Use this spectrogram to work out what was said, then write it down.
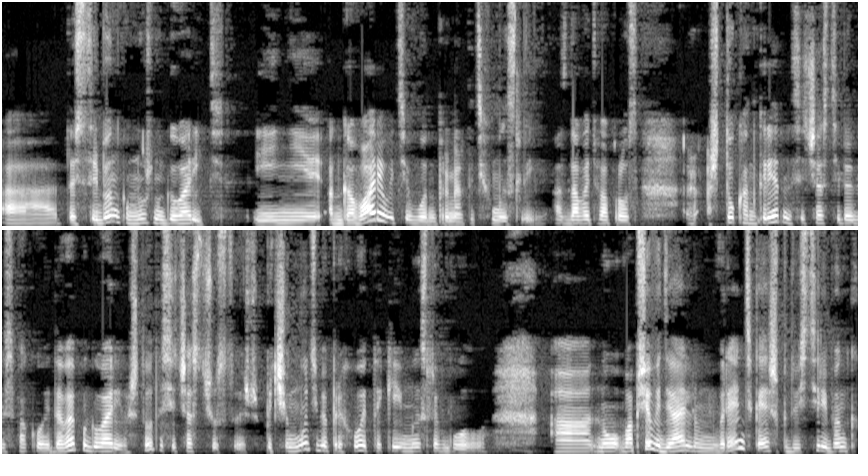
А, то есть с ребенком нужно говорить и не отговаривать его, например, от этих мыслей, а задавать вопрос, а что конкретно сейчас тебя беспокоит? Давай поговорим, что ты сейчас чувствуешь? Почему тебе приходят такие мысли в голову? А, но вообще в идеальном варианте, конечно, подвести ребенка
